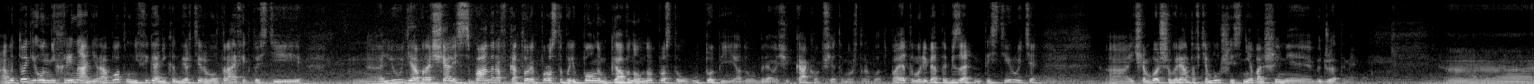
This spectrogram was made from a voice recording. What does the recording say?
А в итоге он ни хрена не работал, нифига не конвертировал трафик, то есть и люди обращались с баннеров, которые просто были полным говном, ну просто утопией. Я думал, бля, вообще, как вообще это может работать? Поэтому, ребят, обязательно тестируйте. А, и чем больше вариантов, тем лучше, и с небольшими бюджетами. А,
